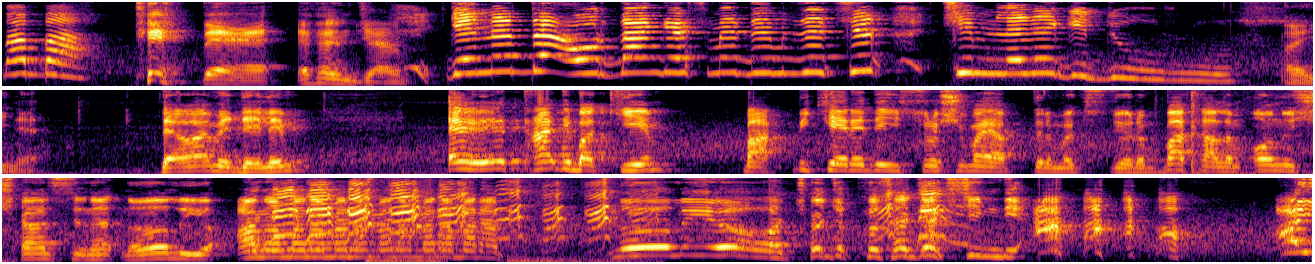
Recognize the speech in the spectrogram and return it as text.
Baba. Tih be. Efendim canım. Gene de oradan geçmediğimiz için çimlere gidiyoruz. Aynen. Devam edelim. Evet hadi bakayım. Bak bir kere de istroşuma yaptırmak istiyorum. Bakalım onun şansını ne oluyor? Anam anam anam anam anam anam. Ne oluyor? Çocuk kusacak şimdi. Ay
